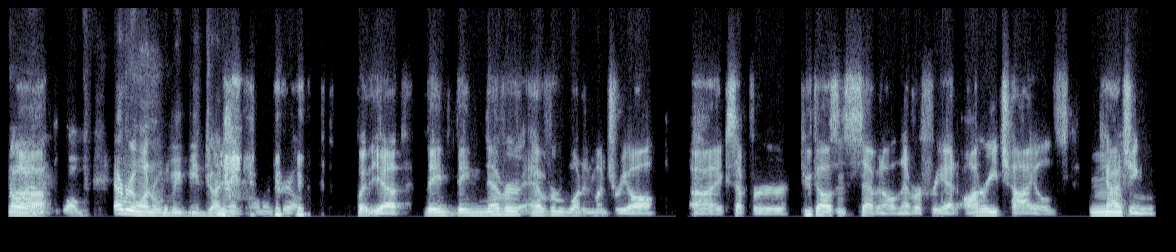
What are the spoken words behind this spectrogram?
No, Uh, well, everyone would be, be Johnny Manziel in Montreal. But yeah, they they never ever won in Montreal, uh, except for 2007. I'll never forget Henri Childs Mm, catching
